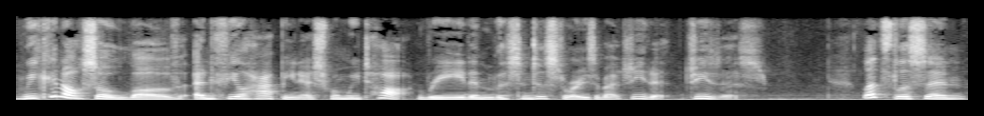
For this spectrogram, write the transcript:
We can also love and feel happiness when we talk, read, and listen to stories about Jesus. Let's listen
